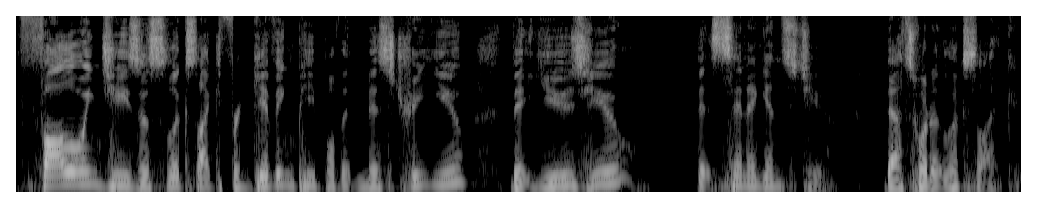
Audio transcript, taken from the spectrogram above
Following Jesus looks like forgiving people that mistreat you, that use you, that sin against you. That's what it looks like.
